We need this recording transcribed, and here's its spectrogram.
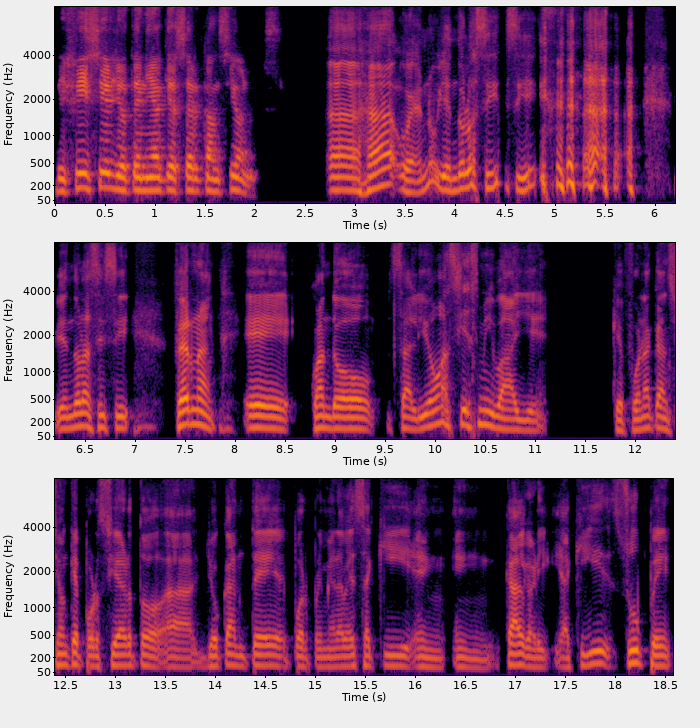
difícil, yo tenía que hacer canciones. Ajá, bueno, viéndolo así, sí. viéndolo así, sí. Fernán, eh, cuando salió Así es mi valle, que fue una canción que, por cierto, ah, yo canté por primera vez aquí en, Calgary, y aquí supe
